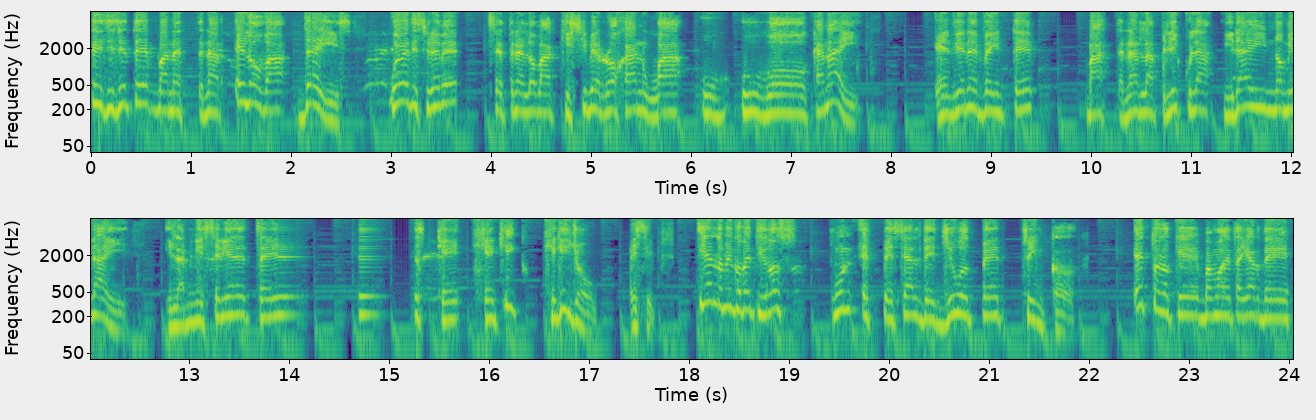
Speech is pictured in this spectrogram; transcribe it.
17 van a estrenar el OVA Days. Jueves 19 se estrena el OVA Kishibe Rohan wa Hugo Kanai. El viernes 20 va a estrenar la película Mirai no Mirai y la miniserie de que Hekijo. Y el domingo 22 un especial de Jewel Pet Twinkle. Esto es lo que vamos a detallar de,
